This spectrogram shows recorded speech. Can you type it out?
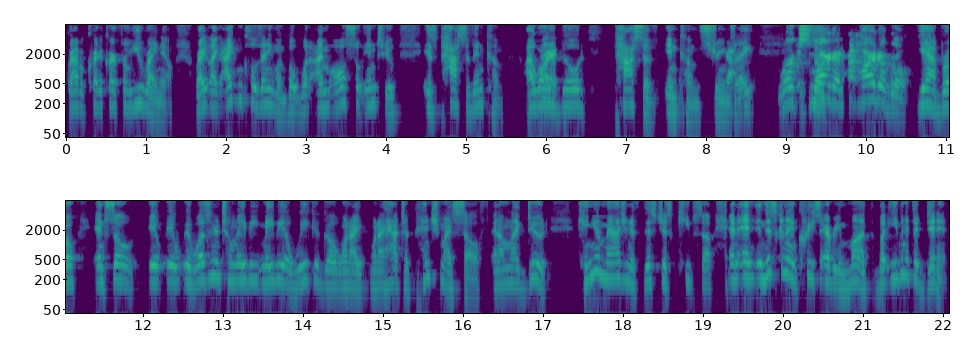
grab a credit card from you right now, right? Like I can close anyone. But what I'm also into is passive income. I want to build passive income streams, Yeah. right? Work And so- smarter, not harder, bro. Yeah, bro. And so it, it it wasn't until maybe maybe a week ago when I when I had to pinch myself and I'm like, dude, can you imagine if this just keeps up? And and, and this is gonna increase every month, but even if it didn't,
